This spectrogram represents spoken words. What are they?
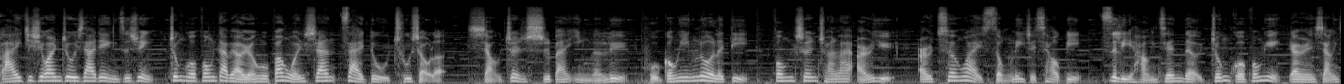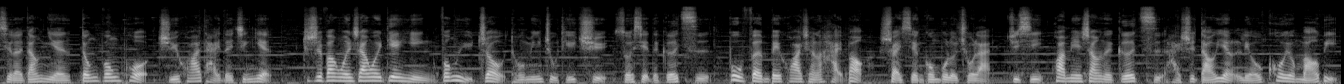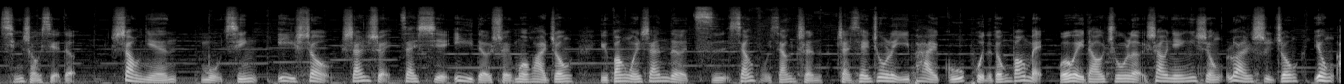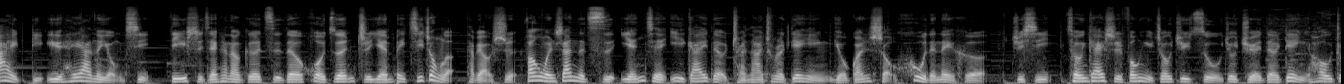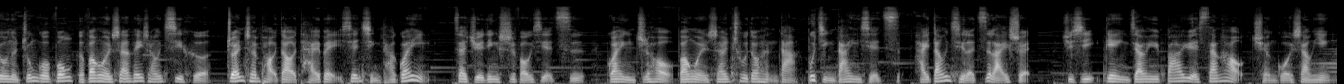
来继续关注一下电影资讯，中国风代表人物方文山再度出手了。小镇石板引了绿，蒲公英落了地，风声传来耳语，而村外耸立着峭壁，字里行间的中国风韵，让人想起了当年东风破、菊花台的经验。这是方文山为电影《风雨咒》同名主题曲所写的歌词，部分被画成了海报，率先公布了出来。据悉，画面上的歌词还是导演刘阔用毛笔亲手写的。少年。母亲、异兽、山水，在写意的水墨画中，与方文山的词相辅相成，展现出了一派古朴的东方美，娓娓道出了少年英雄乱世中用爱抵御黑暗的勇气。第一时间看到歌词的霍尊直言被击中了，他表示方文山的词言简意赅地传达出了电影有关守护的内核。据悉，从一开始风雨咒剧组就觉得电影厚重的中国风和方文山非常契合，专程跑到台北先请他观影。在决定是否写词，观影之后，方文山触动很大，不仅答应写词，还当起了自来水。据悉，电影将于八月三号全国上映。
